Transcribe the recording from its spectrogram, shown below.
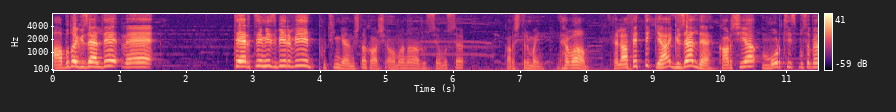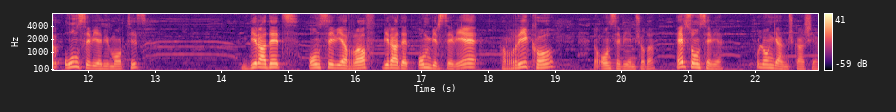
Aa bu da güzeldi ve tertemiz bir win. Putin gelmiş la karşı. Aman ha Rusya Musya karıştırmayın. Devam. Telafi ettik ya. Güzel de. Karşıya Mortis bu sefer 10 seviye bir Mortis. Bir adet 10 seviye Raf. Bir adet 11 seviye Rico. 10 seviyeymiş o da. Hepsi 10 seviye. Full 10 gelmiş karşıya.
